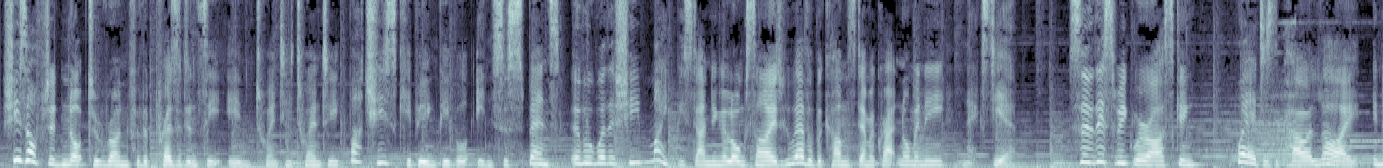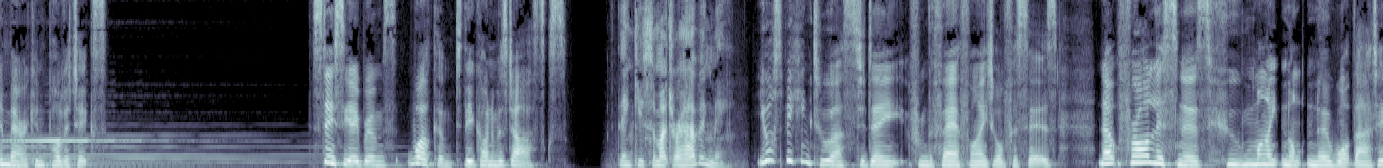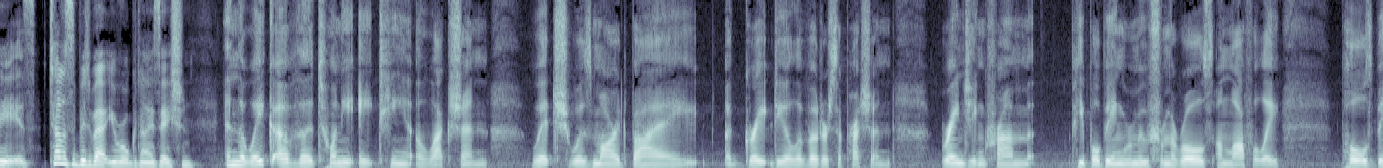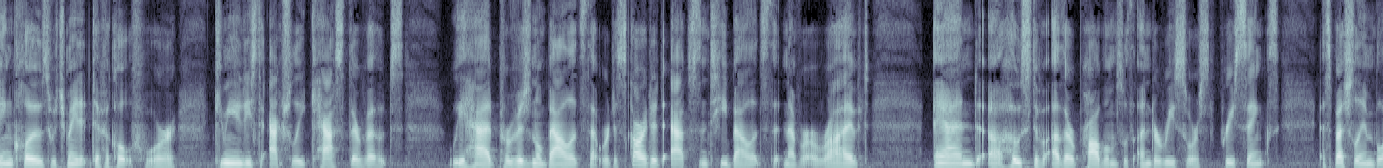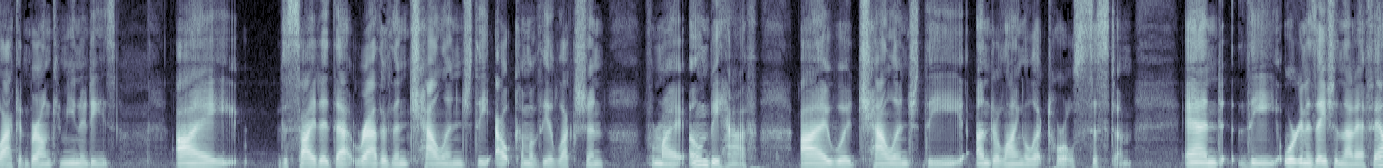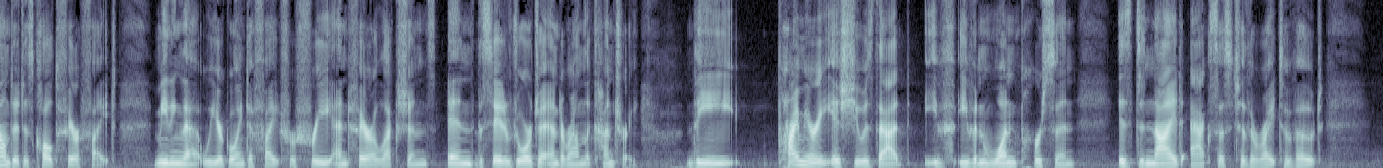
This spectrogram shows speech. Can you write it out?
She's opted not to run for the presidency in 2020, but she's keeping people in suspense over whether she might be standing alongside whoever becomes Democrat nominee next year. So this week we're asking where does the power lie in American politics? Stacey Abrams, welcome to The Economist Asks. Thank you so much for having me. You're speaking to us today from the Fair Fight offices. Now, for our listeners who might not know what that is, tell us a bit about your organisation. In the wake of the 2018 election, which was marred by a great deal of voter suppression, ranging from people being removed from the rolls unlawfully, polls being closed, which made it difficult for communities to actually cast their votes. We had provisional ballots that were discarded, absentee ballots that never arrived and a host of other problems with under resourced precincts, especially in black and brown communities, I decided that rather than challenge the outcome of the election for my own behalf, I would challenge the underlying electoral system. And the organization that I founded is called Fair Fight, meaning that we are going to fight for free and fair elections in the state of Georgia and around the country. The primary issue is that if even one person is denied access to the right to vote,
